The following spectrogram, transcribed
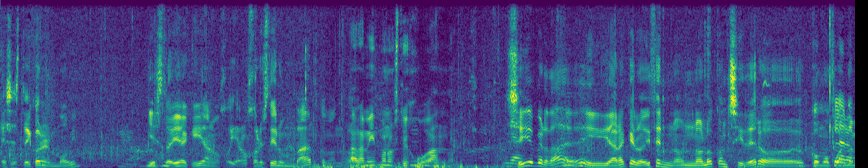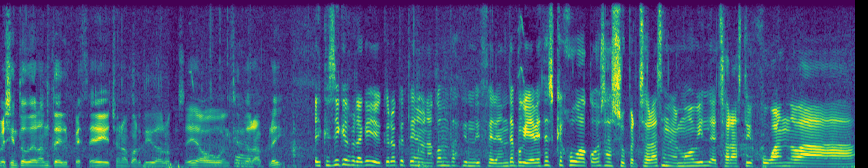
Es estoy con el móvil y estoy aquí, a lo mejor, y a lo mejor estoy en un bar tomando Ahora mismo no estoy jugando. Ya. Sí, es verdad, ¿eh? y ahora que lo dices, no, no lo considero como Claro. cuando me siento delante del PC y he hecho una partida o lo que sea, o enciendo Claro. la Play. Es que sí que es verdad que yo creo que tiene una connotación diferente, porque hay veces que juego a cosas súper choras en el móvil, de hecho ahora estoy jugando a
